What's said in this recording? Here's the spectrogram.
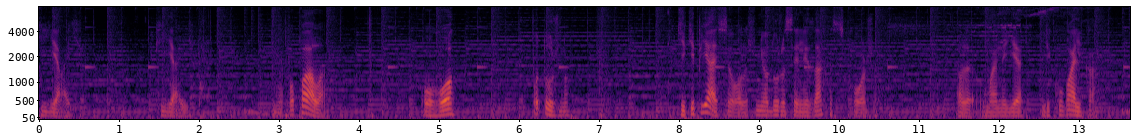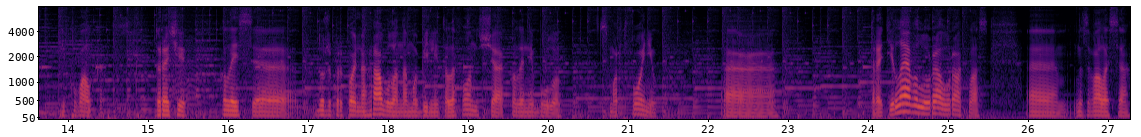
Кияй. Кияй. Не попала. Ого. Потужно. Тільки 5 всього, ж у нього дуже сильний захист, схоже. Але у мене є лікувалька. Лікувалка. До речі, колись е, дуже прикольна гра була на мобільний телефон, ще коли не було смартфонів. Е, третій левел, ура, ура, клас. Е, називалася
